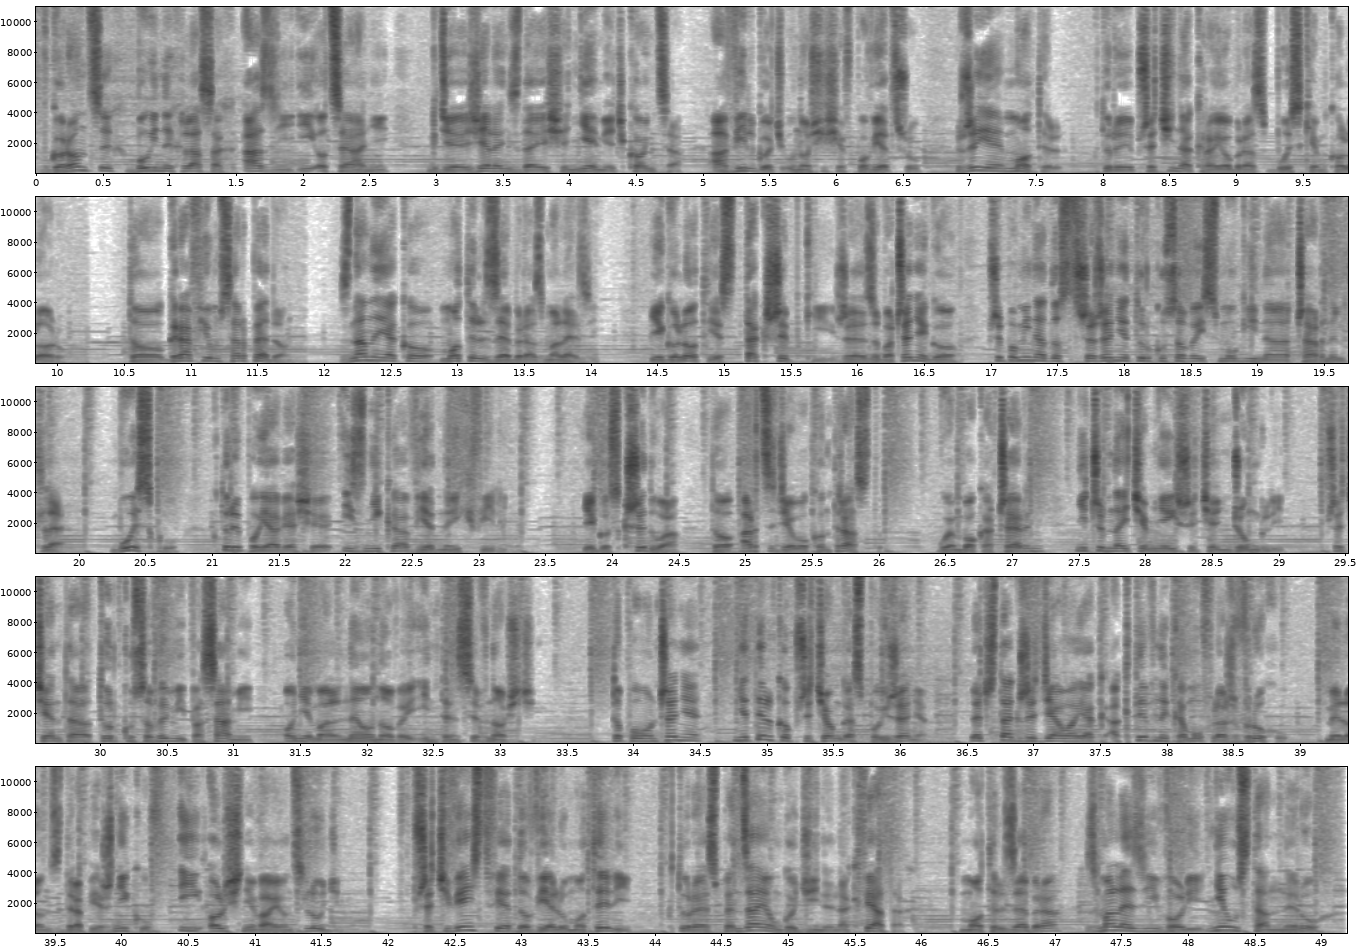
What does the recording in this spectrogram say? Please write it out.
W gorących, bujnych lasach Azji i Oceanii, gdzie zieleń zdaje się nie mieć końca, a wilgoć unosi się w powietrzu, żyje motyl, który przecina krajobraz błyskiem koloru. To Graphium sarpedon, znany jako motyl zebra z Malezji. Jego lot jest tak szybki, że zobaczenie go przypomina dostrzeżenie turkusowej smugi na czarnym tle, błysku, który pojawia się i znika w jednej chwili. Jego skrzydła to arcydzieło kontrastu. Głęboka czerń, niczym najciemniejszy cień dżungli, przecięta turkusowymi pasami o niemal neonowej intensywności. To połączenie nie tylko przyciąga spojrzenia, lecz także działa jak aktywny kamuflaż w ruchu, myląc drapieżników i olśniewając ludzi. W przeciwieństwie do wielu motyli, które spędzają godziny na kwiatach, motyl zebra z Malezji woli nieustanny ruch.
